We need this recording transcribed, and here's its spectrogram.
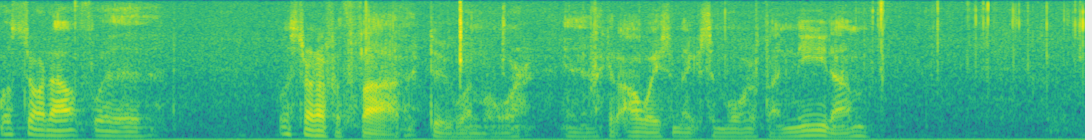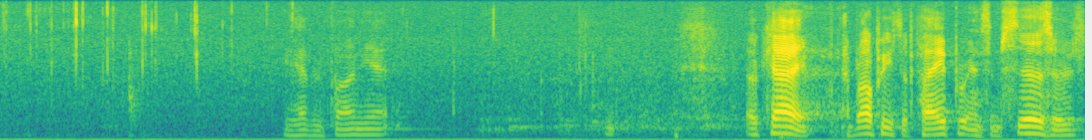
we'll start off with we'll start off with five. Let's do one more, and I could always make some more if I need them. You having fun yet? Okay, I brought a piece of paper and some scissors,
